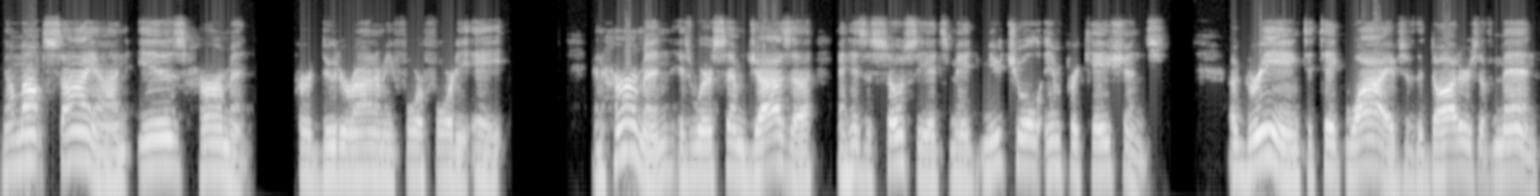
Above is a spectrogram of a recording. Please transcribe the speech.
Now Mount Sion is Hermon, per Deuteronomy 448, and Hermon is where Semjaza and his associates made mutual imprecations, agreeing to take wives of the daughters of men,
